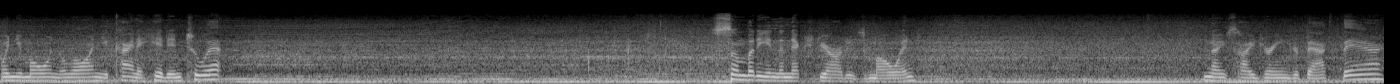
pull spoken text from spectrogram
when you're mowing the lawn, you kind of hit into it. Somebody in the next yard is mowing. Nice hydrangea back there.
